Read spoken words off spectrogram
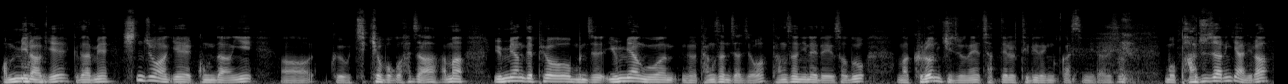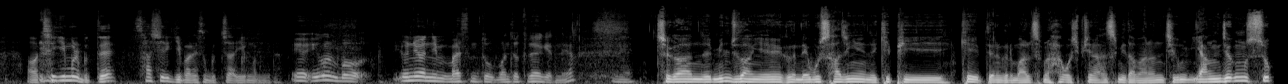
엄밀하게 음. 그다음에 신중하게 공당이 어 그 지켜보고 하자. 아마 윤미향 대표 문제 윤미향 의원 그 당선자죠. 당선인에 대해서도 아마 그런 기준의 잣대를 들이댄 것 같습니다. 그래서 뭐 봐주자는 게 아니라 어, 책임을 묻되 사실 기반해서 묻자 이런 겁니다. 예, 이건 뭐 윤 의원님 말씀도 먼저 드려야겠네요. 네. 제가 이제 민주당의 그 내부 사정에 이제 깊이 개입되는 그런 말씀을 하고 싶지는 않습니다만은 지금 양정숙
